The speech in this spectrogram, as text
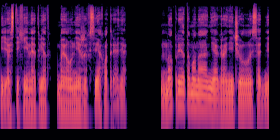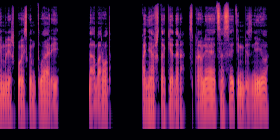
Ее стихийный ответ был ниже всех в отряде, но при этом она не ограничивалась одним лишь поиском тварей. Наоборот, поняв, что Кедр справляется с этим без нее,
